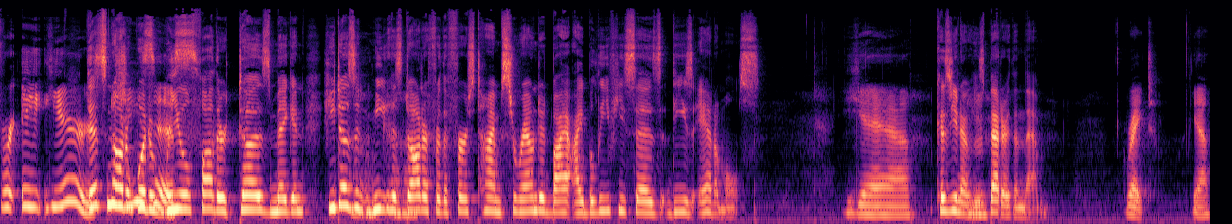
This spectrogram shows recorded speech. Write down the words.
For eight years. That's not what a real father does, Megan. He doesn't meet his daughter for the first time surrounded by, I believe he says, these animals. Yeah, Because, you know, he's better than them. right. Yeah.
